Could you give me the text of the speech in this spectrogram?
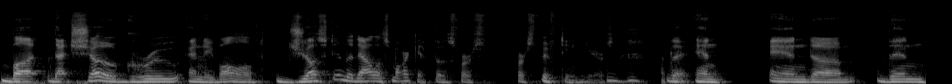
But that show grew and evolved just in the Dallas market those first first 15 years, the, and and um, then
